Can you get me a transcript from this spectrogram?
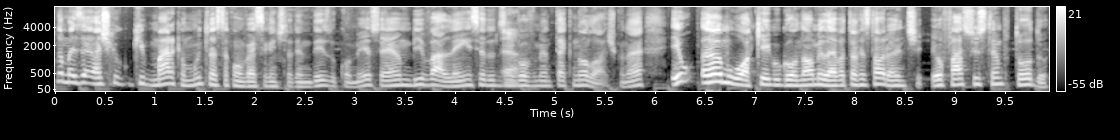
Não, mas acho que o que marca muito essa conversa que a gente está tendo desde o começo é a ambivalência do desenvolvimento é. tecnológico, né? Eu amo o OK Google Now me leva até o restaurante. Eu faço isso o tempo todo.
